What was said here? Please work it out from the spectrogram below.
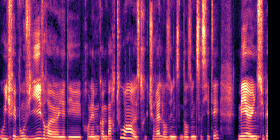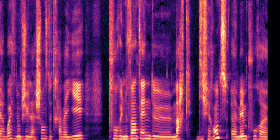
où il fait bon vivre. Euh, il y a des problèmes comme partout, hein, structurels dans une, dans une société, mais une super boîte. Donc j'ai eu la chance de travailler pour une vingtaine de marques différentes, euh, même pour euh,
